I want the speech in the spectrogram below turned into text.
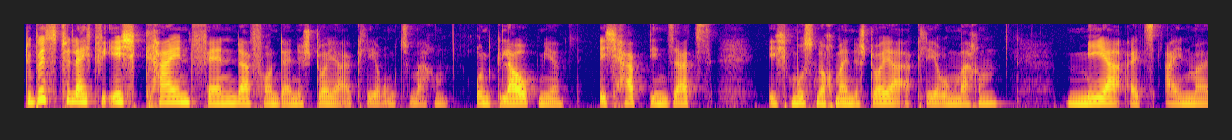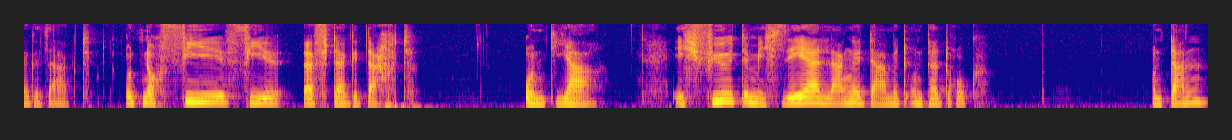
Du bist vielleicht wie ich kein Fan davon, deine Steuererklärung zu machen. Und glaub mir, ich habe den Satz, ich muss noch meine Steuererklärung machen, mehr als einmal gesagt und noch viel, viel öfter gedacht. Und ja, ich fühlte mich sehr lange damit unter Druck. Und dann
